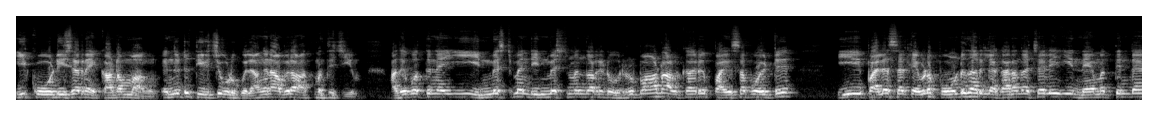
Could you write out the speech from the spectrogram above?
ഈ കോടീശ്വരനെ കടം വാങ്ങും. എന്നിട്ട് തിരിച്ചു കൊടുക്കില്ല അങ്ങനെ അവർ ആത്മഹത്യ ചെയ്യും. അതേപോലെ തന്നെ ഈ ഇൻവെസ്റ്റ്മെന്റ് ഇൻവെസ്റ്റ്മെന്റ് എന്ന് പറഞ്ഞിട്ട് ഒരുപാട് ആൾക്കാർ പൈസ പോയിട്ട് ഈ പല സ്ഥലത്ത് എവിടെ പോകണ്ടെന്ന് അറിയില്ല. കാരണം എന്താ വെച്ചാൽ ഈ നിയമത്തിന്റെ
